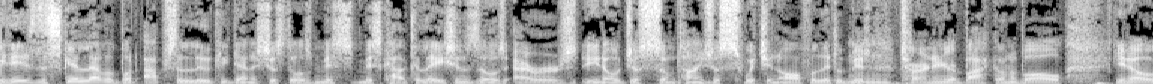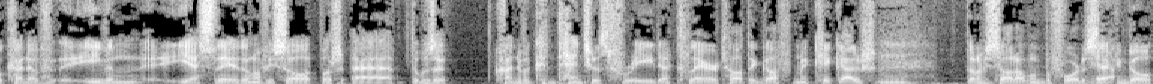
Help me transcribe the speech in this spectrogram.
it is the skill level, but absolutely, then it's just those mis- miscalculations, those errors. You know, just sometimes just switching off a little bit, turning your back on a ball. You know, kind of even yesterday. I don't know if you saw it, but uh, there was a kind of a contentious free that Clare thought they got from a kick out. Don't know if you saw that one before the Yeah. second goal,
